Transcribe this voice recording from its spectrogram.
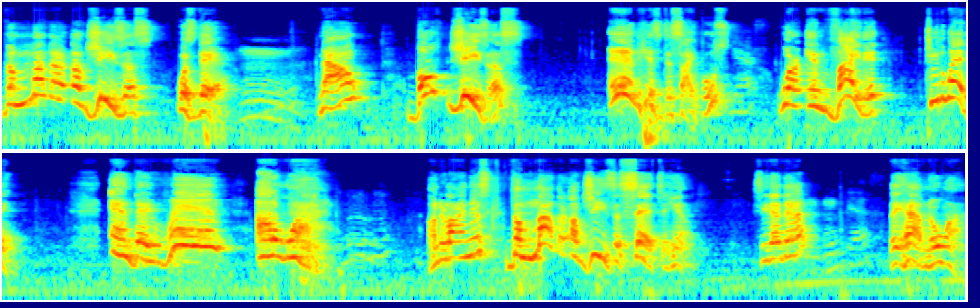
the mother of Jesus was there. Now, both Jesus and his disciples were invited to the wedding. And they ran out of wine. Underline this. The mother of Jesus said to him, See that there? They have no wine.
